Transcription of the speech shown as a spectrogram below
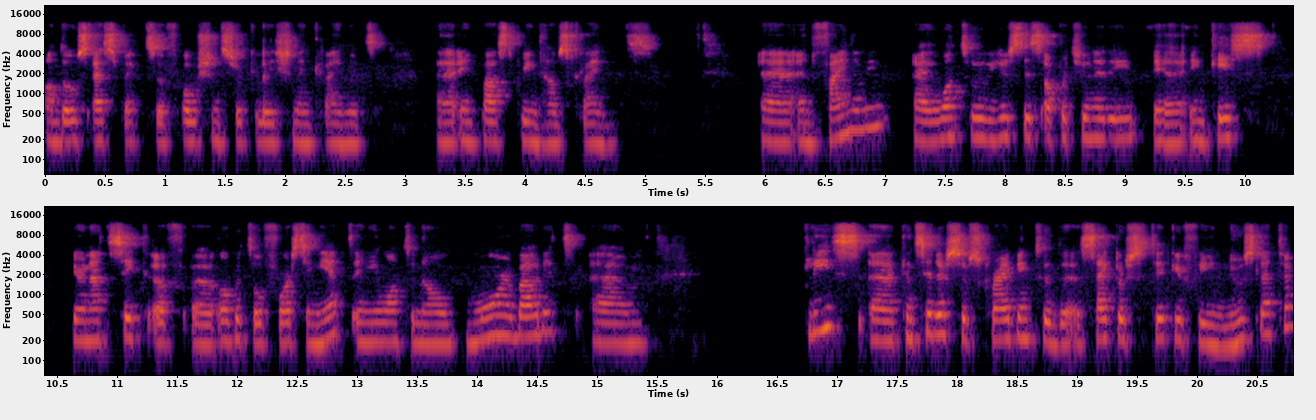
on those aspects of ocean circulation and climate uh, in past greenhouse climates. Uh, and finally, I want to use this opportunity in case you're not sick of orbital forcing yet and you want to know more about it. Um, please uh, consider subscribing to the cyclostratigraphy newsletter.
